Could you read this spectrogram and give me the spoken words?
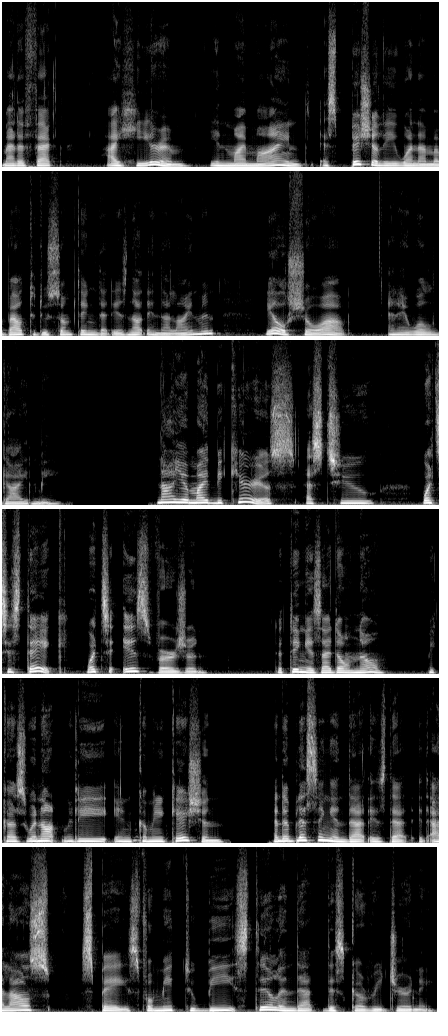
Matter of fact, I hear him in my mind, especially when I'm about to do something that is not in alignment. He'll show up and it will guide me. Now you might be curious as to what's his take, what's his version. The thing is, I don't know because we're not really in communication. And the blessing in that is that it allows space for me to be still in that discovery journey.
